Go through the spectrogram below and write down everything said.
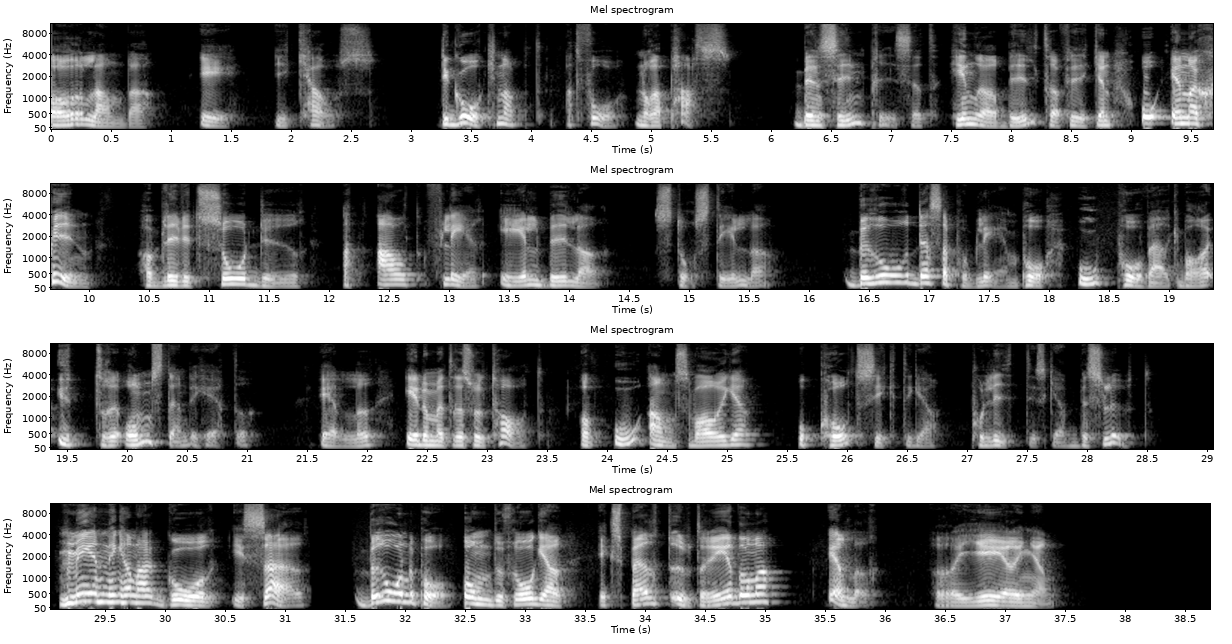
Arlanda är i kaos. Det går knappt att få några pass. Bensinpriset hindrar biltrafiken och energin har blivit så dyr att allt fler elbilar står stilla. Beror dessa problem på opåverkbara yttre omständigheter? Eller är de ett resultat av oansvariga och kortsiktiga politiska beslut? Meningarna går isär beroende på om du frågar expertutredarna eller regeringen.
